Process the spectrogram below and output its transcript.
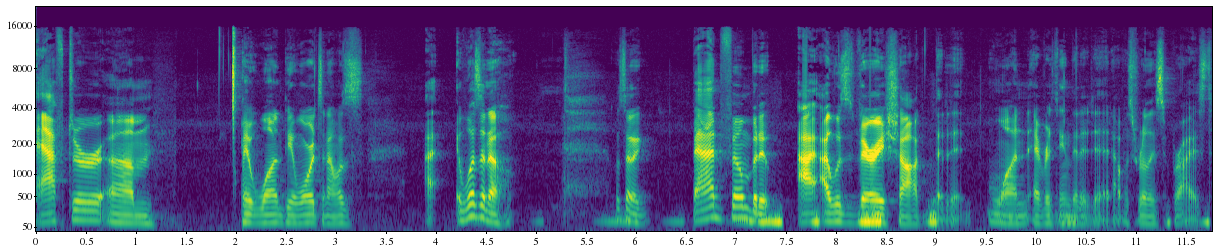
after um, it won the awards, and I was, I, it wasn't a, it wasn't a bad film, but it I, I was very shocked that it won everything that it did. I was really surprised.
